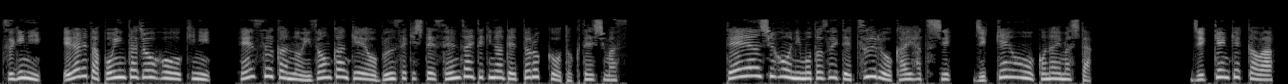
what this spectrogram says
次に、得られたポインタ情報を基に、変数間の依存関係を分析して潜在的なデッドロックを特定します。提案手法に基づいてツールを開発し、実験を行いました。実験結果は、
